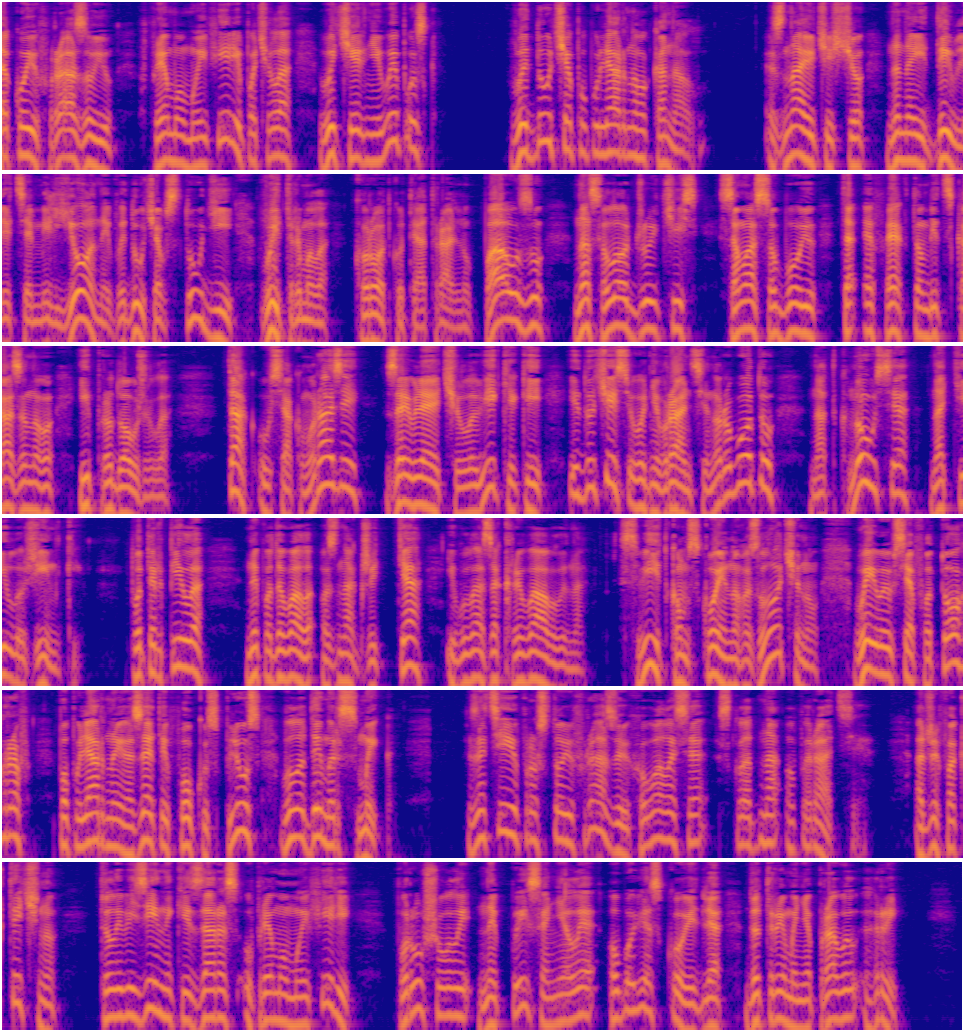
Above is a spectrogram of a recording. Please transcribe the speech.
такою фразою в прямому ефірі почала вечірній випуск ведуча популярного каналу. Знаючи, що на неї дивляться мільйони, ведуча в студії витримала коротку театральну паузу, насолоджуючись сама собою та ефектом від сказаного, і продовжила. Так, у всякому разі, заявляє чоловік, який, ідучи сьогодні вранці на роботу, наткнувся на тіло жінки. Потерпіла, не подавала ознак життя і була закривавлена. Свідком скоєного злочину виявився фотограф популярної газети Фокус Плюс Володимир Смик. За цією простою фразою ховалася складна операція, адже фактично телевізійники зараз у прямому ефірі порушували неписані, але обов'язкові для дотримання правил гри.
